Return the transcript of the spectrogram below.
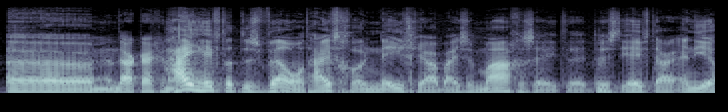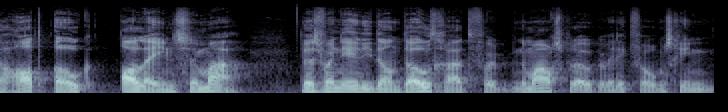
ehm, en daar krijg je een- hij heeft dat dus wel, want hij heeft gewoon negen jaar bij zijn ma gezeten. Dus die heeft daar, en die had ook alleen zijn ma. Dus wanneer die dan doodgaat, voor, normaal gesproken, weet ik veel, misschien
